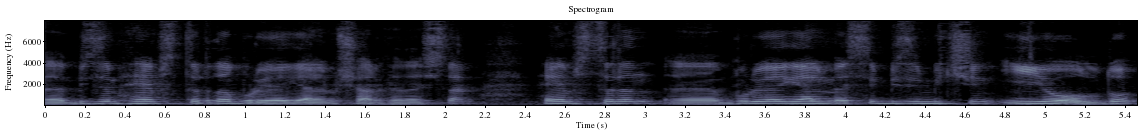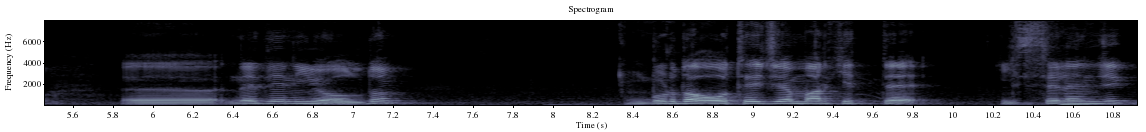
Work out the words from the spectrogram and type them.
Ee, Bizim hamster da buraya gelmiş arkadaşlar. Hamster'ın e, buraya gelmesi bizim için iyi oldu. Ee, Neden iyi oldu? Burada OTC markette listelenecek.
